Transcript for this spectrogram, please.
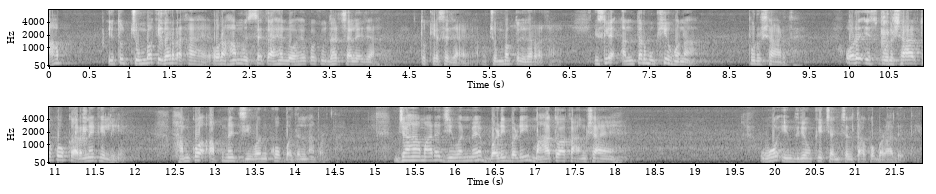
आप, ये तो चुंबक इधर रखा है और हम इससे कहें लोहे को कि उधर चले जा तो कैसे जाएगा? चुंबक तो इधर रखा है। इसलिए अंतर्मुखी होना पुरुषार्थ है। और इस पुरुषार्थ को करने के लिए हमको अपने जीवन को बदलना पड़ता है। जहाँ हमारे जीवन में बड़ी बड़ी महत्वाकांक्षाएँ हैं, वो इंद्रियों की चंचलता को बढ़ा देती है।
